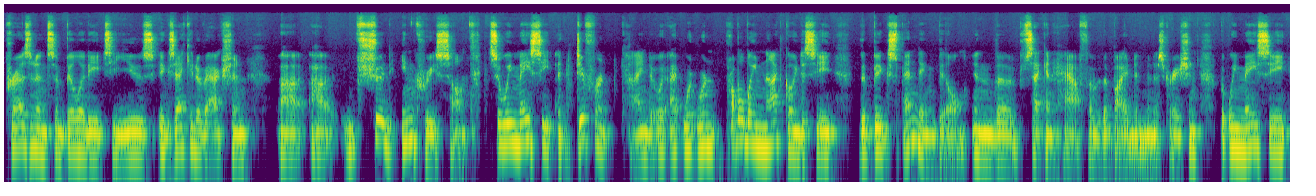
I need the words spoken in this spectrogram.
president's ability to use executive action uh, uh, should increase some. So we may see a different kind of, we're, we're, probably not going to see the big spending bill in the second half of the Biden administration, but we may see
